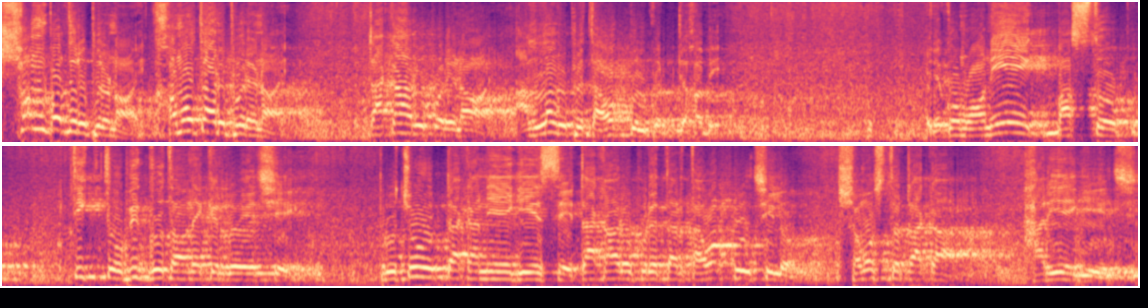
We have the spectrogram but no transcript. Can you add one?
সম্পদের উপরে নয়, ক্ষমতার উপরে নয়, টাকার উপরে নয়, আল্লাহর উপরে তাওয়াক্কুল করতে হবে। এরকম অনেক বাস্তব, তিক্ত অভিজ্ঞতা অনেকের রয়েছে। প্রচুর টাকা নিয়ে গিয়েছে, টাকার উপরে তার তাওয়াক্কুল ছিল, সমস্ত টাকা হারিয়ে গিয়েছে,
